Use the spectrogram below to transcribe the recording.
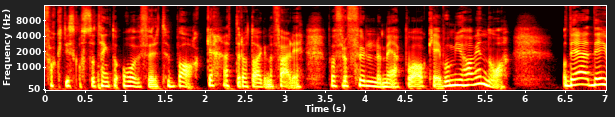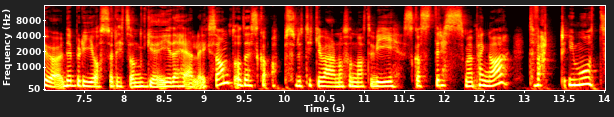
faktisk også tenkt å overføre tilbake etter at dagen er ferdig. Bare for å følge med på ok, hvor mye har vi nå. Og det, det, gjør, det, blir også litt sånn gøy i det hele. ikke sant? Og det skal absolutt ikke være noe sånn at vi skal stresse med penger. Tvert imot.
